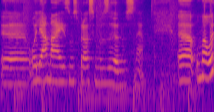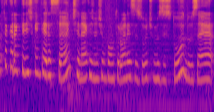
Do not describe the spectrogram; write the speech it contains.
é, olhar mais nos próximos anos, né? Uh, uma outra característica interessante né, que a gente encontrou nesses últimos estudos, é,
